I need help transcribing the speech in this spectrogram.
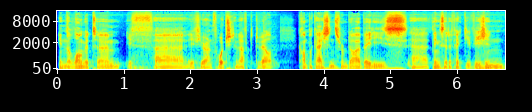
In the longer term, if uh, if you're unfortunate enough to develop complications from diabetes, uh, things that affect your vision,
